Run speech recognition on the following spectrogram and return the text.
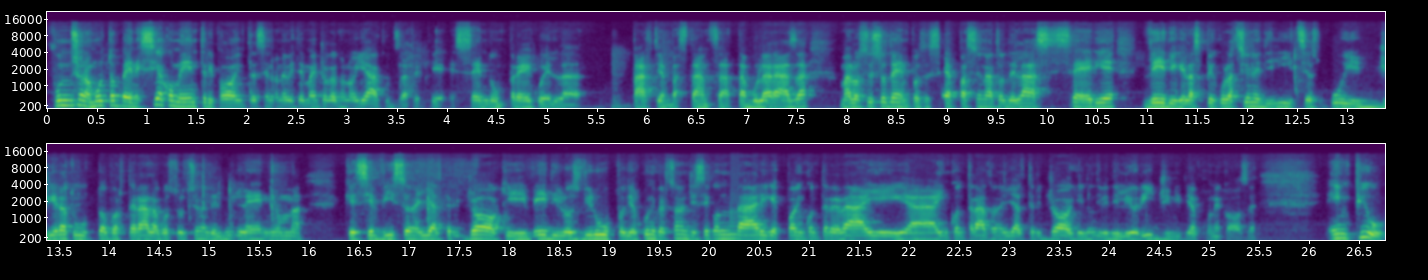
Funziona molto bene sia come entry point se non avete mai giocato uno Yakuza perché essendo un prequel parti abbastanza a tabula rasa, ma allo stesso tempo se sei appassionato della serie vedi che la speculazione edilizia su cui gira tutto porterà alla costruzione del millennium che si è visto negli altri giochi, vedi lo sviluppo di alcuni personaggi secondari che poi incontrerai, hai incontrato negli altri giochi, quindi vedi le origini di alcune cose e in più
